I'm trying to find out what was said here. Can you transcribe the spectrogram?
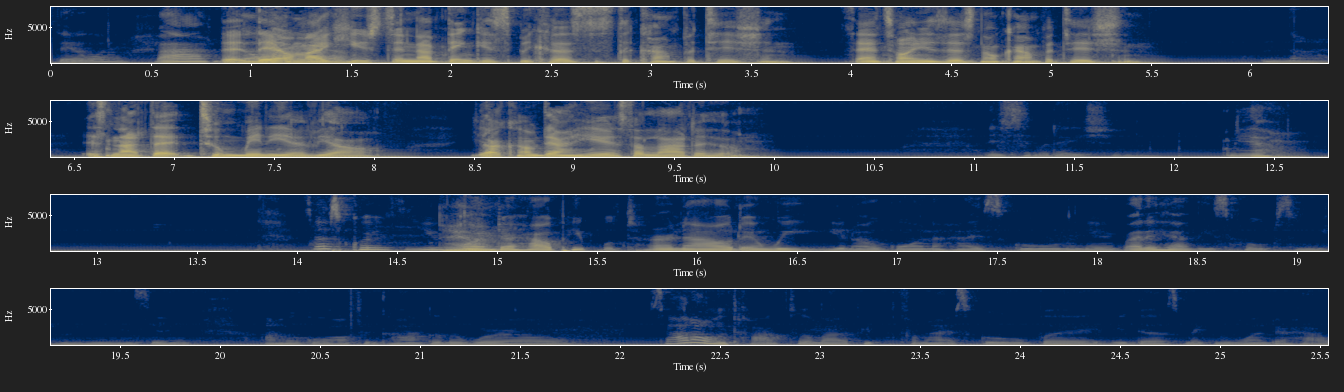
Stay away. Bye." They, they don't like Houston. I think it's because it's the competition. San Antonio, there's no competition. No It's not that too many of y'all. Y'all come down here, it's a lot of them. That's crazy. You Yeah. wonder how people turn out, and we, you know, going to high school, and everybody have these hopes and dreams, and I'm gonna go off and conquer the world. So I don't talk to a lot of people from high school, but it does make me wonder how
